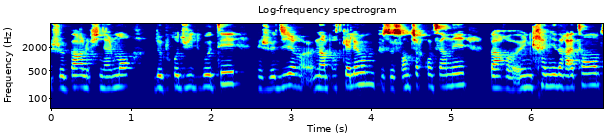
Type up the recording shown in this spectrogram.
je parle finalement de produits de beauté, mais je veux dire, n'importe quel homme peut se sentir concerné par euh, une crème hydratante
